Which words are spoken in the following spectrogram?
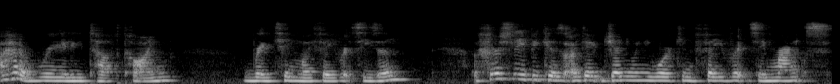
I had a really tough time rating my favourite season. Firstly, because I don't genuinely work in favourites in ranks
